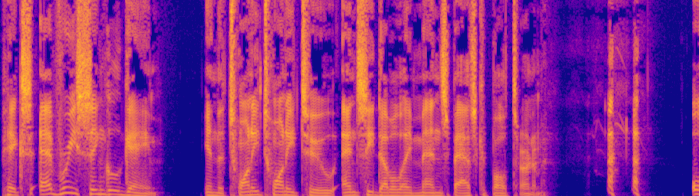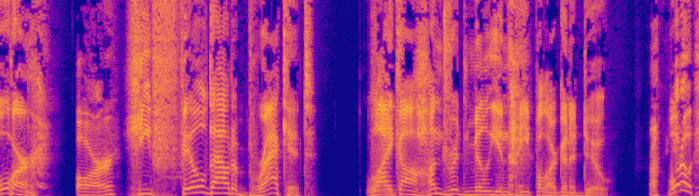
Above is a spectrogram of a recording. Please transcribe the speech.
picks every single game in the 2022 NCAA men's basketball tournament. or Or he filled out a bracket like a hundred million people are going to do. What do,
